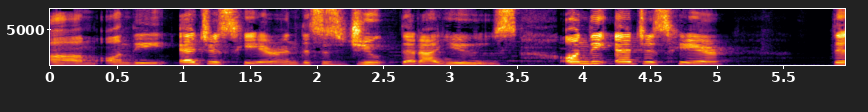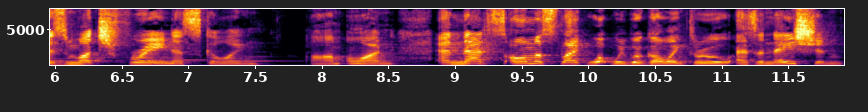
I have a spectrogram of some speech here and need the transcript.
um, on the edges here, and this is jute that I use, on the edges here, there's much frayness going um, on. And that's almost like what we were going through as a nation.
